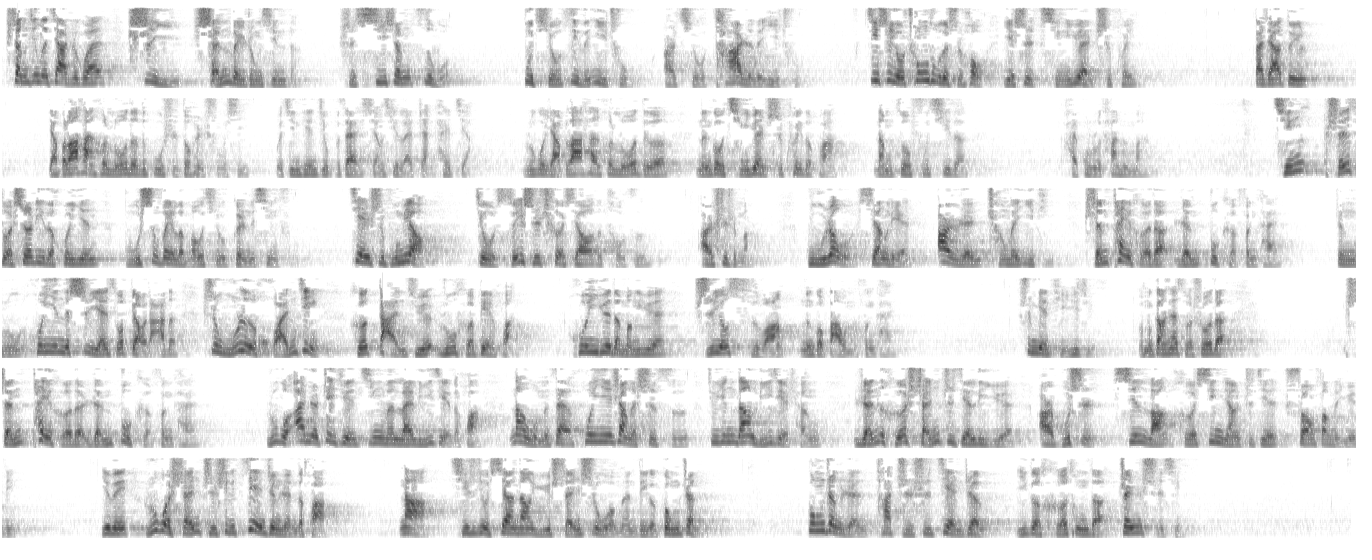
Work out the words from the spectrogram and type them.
圣经的价值观是以神为中心的，是牺牲自我，不求自己的益处，而求他人的益处。即使有冲突的时候，也是情愿吃亏。大家对亚伯拉罕和罗德的故事都很熟悉，我今天就不再详细来展开讲。如果亚伯拉罕和罗德能够情愿吃亏的话，那么做夫妻的还不如他们吗？情神所设立的婚姻不是为了谋求个人的幸福，见势不妙就随时撤销的投资，而是什么？骨肉相连，二人成为一体，神配合的人不可分开。正如婚姻的誓言所表达的，是无论环境和感觉如何变化，婚约的盟约。只有死亡能够把我们分开。顺便提一句，我们刚才所说的神配合的人不可分开。如果按照这卷经文来理解的话，那我们在婚姻上的誓词就应当理解成人和神之间立约，而不是新郎和新娘之间双方的约定。因为如果神只是个见证人的话，那其实就相当于神是我们的一个公证。公证人他只是见证一个合同的真实性，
